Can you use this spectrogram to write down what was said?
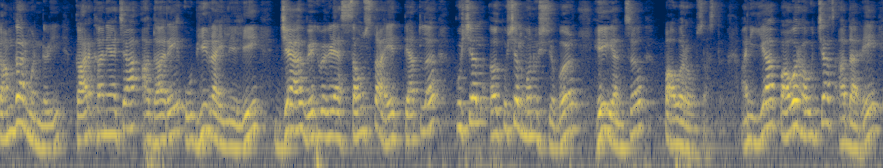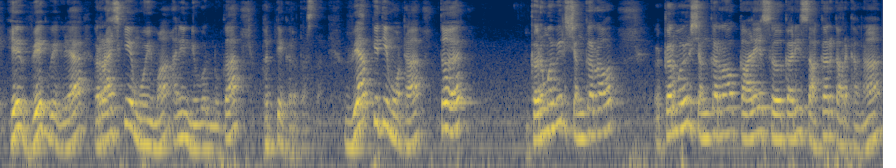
कामगार मंडळी कारखान्याच्या आधारे उभी राहिलेली ज्या वेगवेगळ्या संस्था आहेत त्यातलं कुशल अकुशल मनुष्यबळ हे यांचं पॉवर हाऊस असतं. आणि या पॉवर हाऊसच्याच आधारे हे वेगवेगळ्या राजकीय मोहिमा आणि निवडणुका फत्ते करत असतात. व्याप किती मोठा? तर कर्मवीर शंकरराव कर्मवीर शंकरराव काळे सहकारी साखर कारखाना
